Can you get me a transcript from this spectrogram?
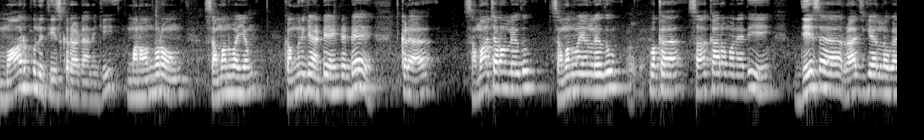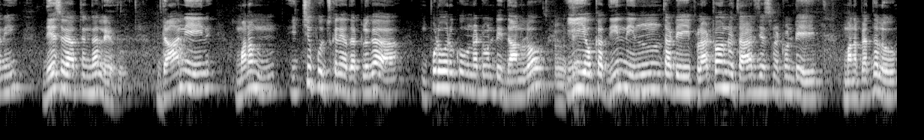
మార్పుని తీసుకురావడానికి మనమందరం సమన్వయం కమ్యూనికే అంటే ఏంటంటే ఇక్కడ సమాచారం లేదు సమన్వయం లేదు. ఒక సహకారం అనేది దేశ రాజకీయాల్లో కానీ దేశవ్యాప్తంగా లేదు. దాన్ని మనం ఇచ్చి పుచ్చుకునేటట్లుగా ఇప్పుడు వరకు ఉన్నటువంటి దానిలో ఈ యొక్క దీన్ని ఇంతటి ప్లాట్ఫామ్ని తయారు చేసినటువంటి మన పెద్దలు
